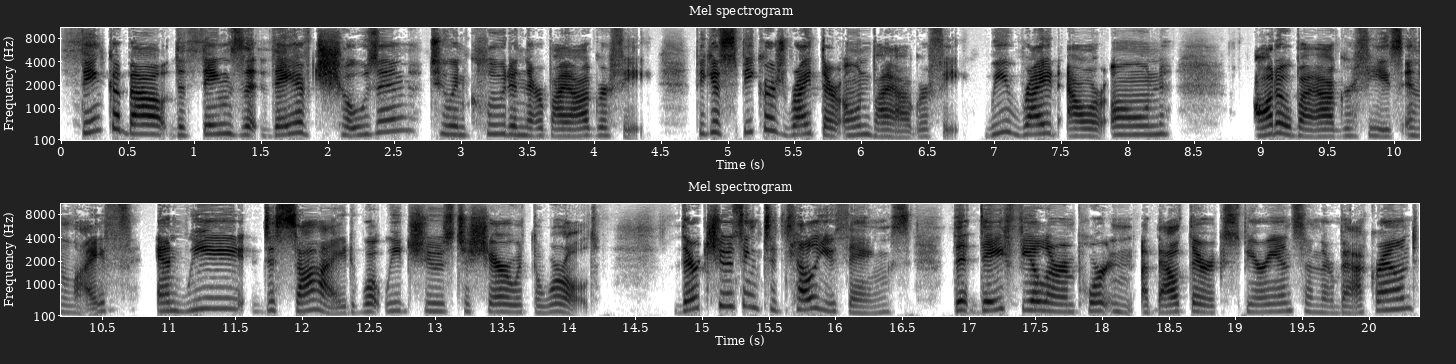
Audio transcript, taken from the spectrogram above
Think about the things that they have chosen to include in their biography because speakers write their own biography. We write our own autobiographies in life and we decide what we choose to share with the world. They're choosing to tell you things that they feel are important about their experience and their background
